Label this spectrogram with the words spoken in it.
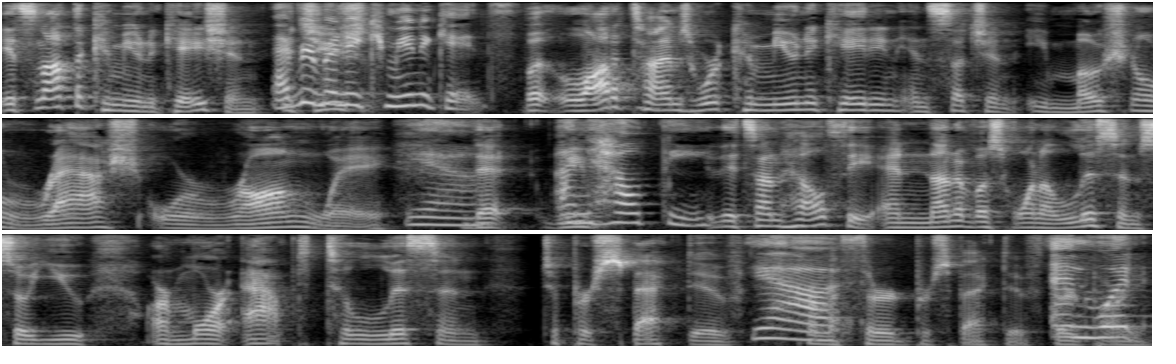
It's not the communication. Everybody usu- communicates. but a lot of times we're communicating in such an emotional, rash, or wrong way Yeah. that Unhealthy. It's unhealthy, and none of us want to listen. So you are more apt to listen to perspective Yeah. from a third perspective. Third And party. what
